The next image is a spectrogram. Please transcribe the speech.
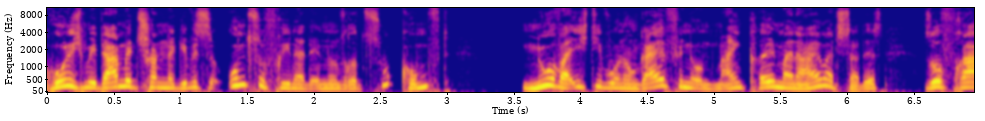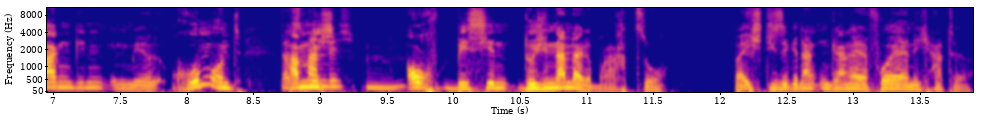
hole ich mir damit schon eine gewisse Unzufriedenheit in unsere Zukunft, nur weil ich die Wohnung geil finde und mein Köln meine Heimatstadt ist? So Fragen gingen in mir rum und Das haben mich ich. mhm. auch ein bisschen durcheinander gebracht, so. Weil ich diese Gedankengänge ja vorher nicht hatte.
